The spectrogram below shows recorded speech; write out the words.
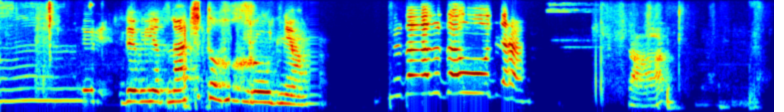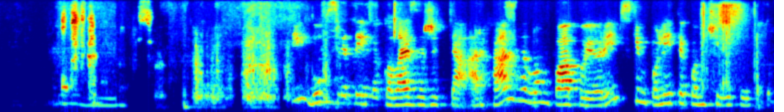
М, 19 грудня. Так. Ким був святий Миколай за життя архангелом, папою римським, політиком чи єпископом?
